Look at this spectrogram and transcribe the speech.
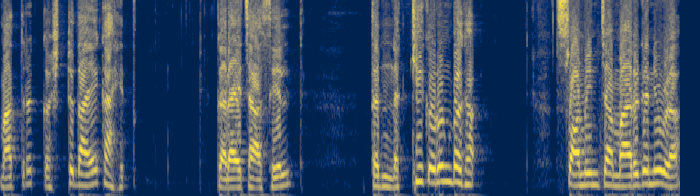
मात्र कष्टदायक आहेत. करायचा असेल तर नक्की करून बघा. स्वामींचा मार्ग निवडा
